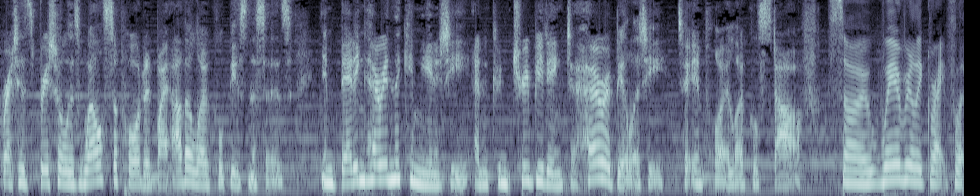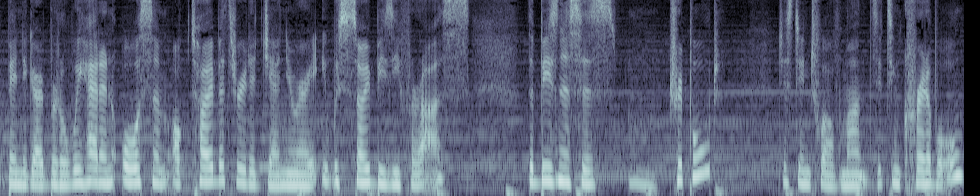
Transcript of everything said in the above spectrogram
Greta's Brittle is well supported by other local businesses, embedding her in the community and contributing to her ability to employ local staff. So we're really grateful at Bendigo Brittle. We had an awesome October through to January. It was so busy for us. The business has mm, tripled just in 12 months. It's incredible.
